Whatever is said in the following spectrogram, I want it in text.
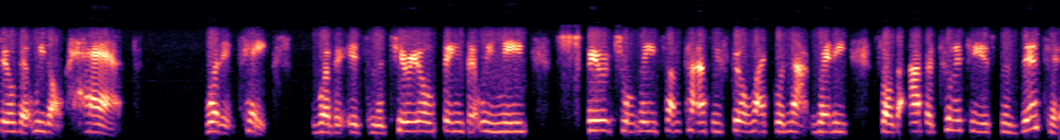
feel that we don't have what it takes, whether it's material things that we need, spiritually, sometimes we feel like we're not ready. So the opportunity is presented.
